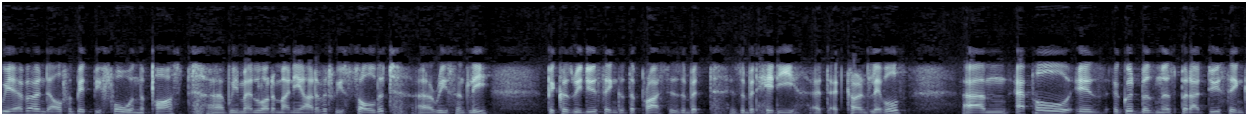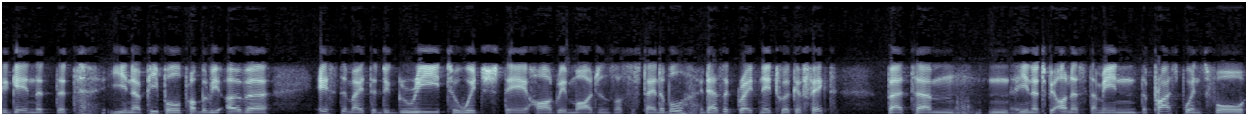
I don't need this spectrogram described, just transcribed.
we have owned Alphabet before in the past. Uh, we made a lot of money out of it. We sold it uh, recently because we do think that the price is a bit is a bit heady at, at current levels. Um, Apple is a good business, but I do think again that that you know people probably overestimate the degree to which their hardware margins are sustainable. It has a great network effect, but um, you know to be honest, I mean the price points for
